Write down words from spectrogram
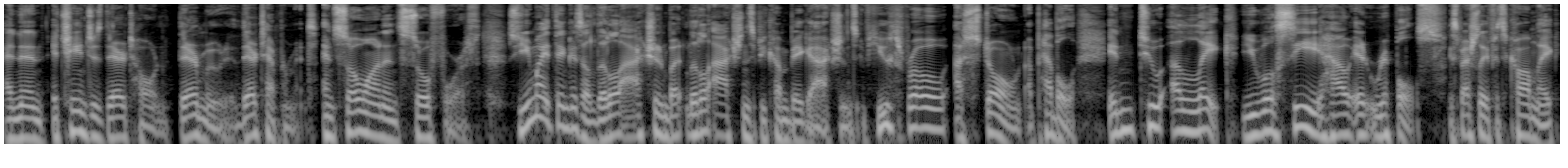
And then it changes their tone, their mood, their temperament, and so on and so forth. So you might think it's a little action, but little actions become big actions. If you throw a stone, a pebble into a lake, you will see how it ripples, especially if it's a calm lake.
